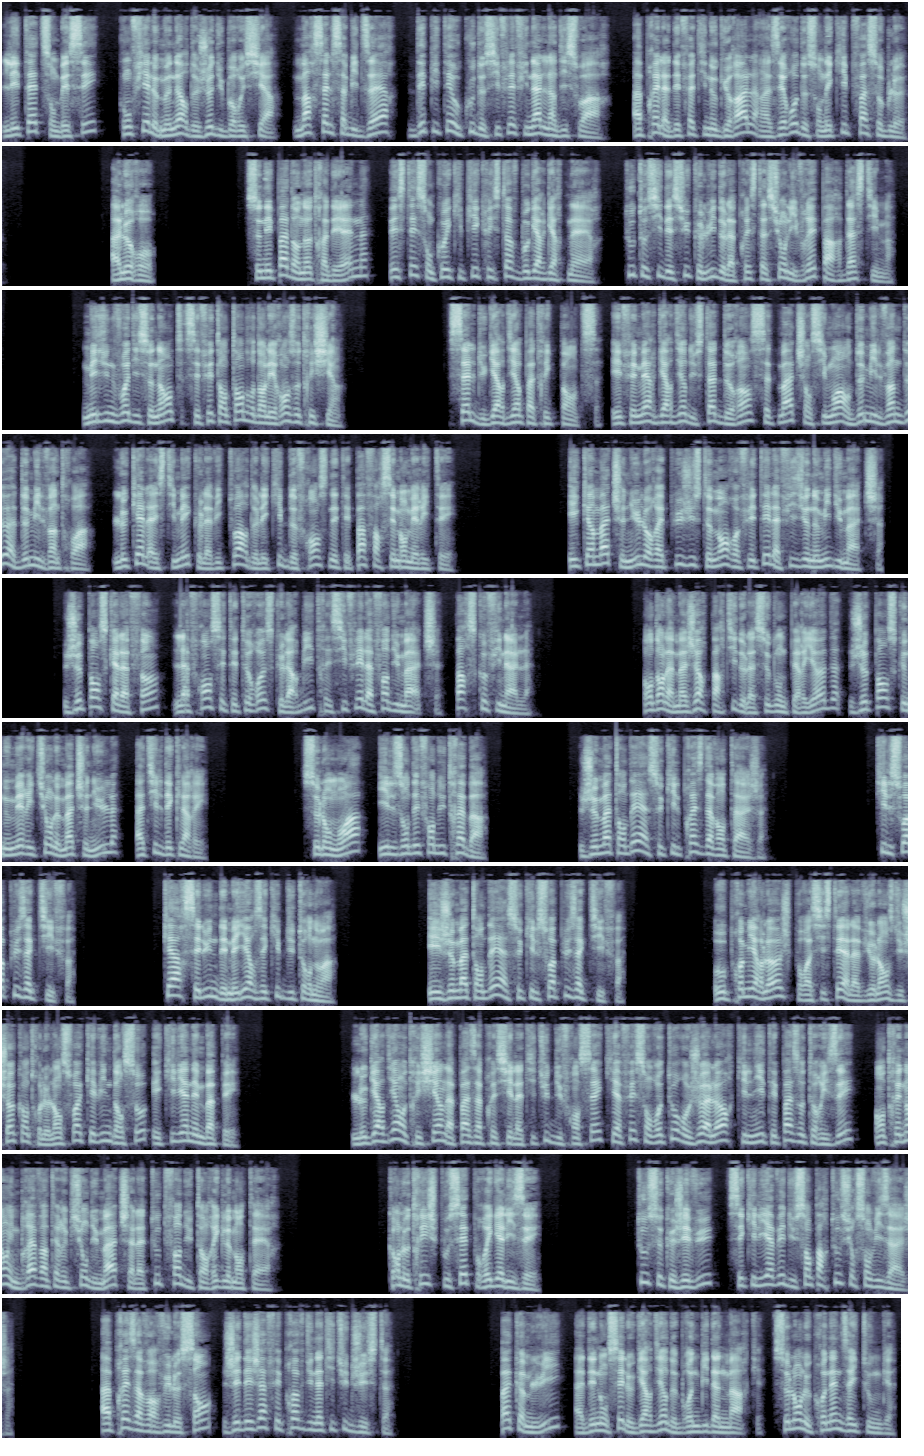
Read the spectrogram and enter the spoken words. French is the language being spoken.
Les têtes sont baissées, confiait le meneur de jeu du Borussia, Marcel Sabitzer, dépité au coup de sifflet final lundi soir, après la défaite inaugurale 1-0 de son équipe face aux Bleus. À l'Euro. Ce n'est pas dans notre ADN, pestait son coéquipier Christophe Bogargartner, tout aussi déçu que lui de la prestation livrée par Dastim. Mais une voix dissonante s'est fait entendre dans les rangs autrichiens. Celle du gardien Patrick Pantz, éphémère gardien du stade de Reims 7 matchs en 6 mois en 2022 à 2023, lequel a estimé que la victoire de l'équipe de France n'était pas forcément méritée. Et qu'un match nul aurait plus justement reflété la physionomie du match. Je pense qu'à la fin, la France était heureuse que l'arbitre ait sifflé la fin du match, parce qu'au final, pendant la majeure partie de la seconde période, je pense que nous méritions le match nul, a-t-il déclaré. Selon moi, ils ont défendu très bas. Je m'attendais à ce qu'ils pressent davantage. Qu'ils soient plus actifs. Car c'est l'une des meilleures équipes du tournoi. Et je m'attendais à ce qu'ils soient plus actifs. Aux premières loges pour assister à la violence du choc entre le Lensois Kevin Danso et Kylian Mbappé. Le gardien autrichien n'a pas apprécié l'attitude du Français qui a fait son retour au jeu alors qu'il n'y était pas autorisé, entraînant une brève interruption du match à la toute fin du temps réglementaire. Quand l'Autriche poussait pour égaliser. Tout ce que j'ai vu, c'est qu'il y avait du sang partout sur son visage. Après avoir vu le sang, j'ai déjà fait preuve d'une attitude juste. Comme lui, a dénoncé le gardien de Brøndby Danemark, selon le Kronen Zeitung.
